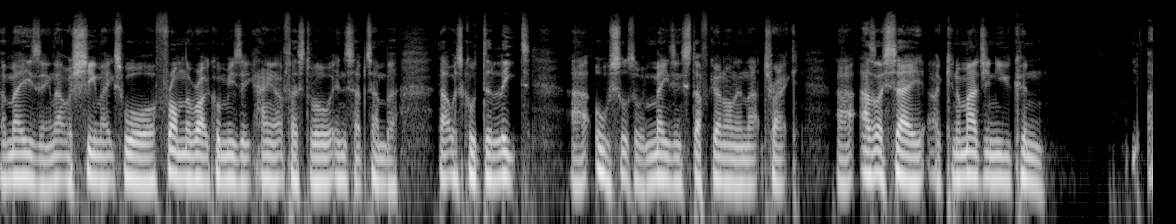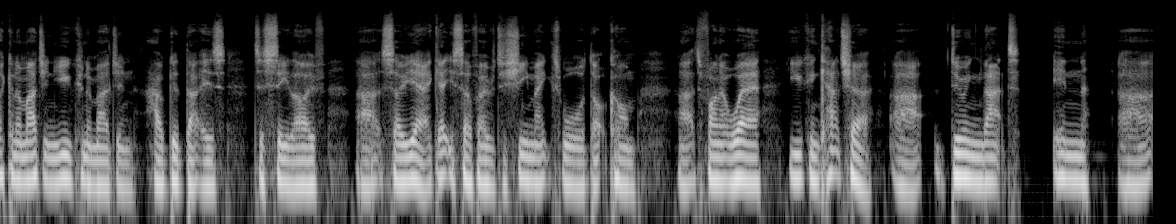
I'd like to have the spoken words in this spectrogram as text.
Amazing. That was She Makes War from the Right Chord Music Hangout Festival in September. That was called Delete. Uh, all sorts of amazing stuff going on in that track. Uh, as I say, I can imagine you can. I can imagine you can imagine how good that is to see live. Uh, so yeah, get yourself over to shemakeswar.com uh, to find out where you can catch her uh, doing that in uh,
